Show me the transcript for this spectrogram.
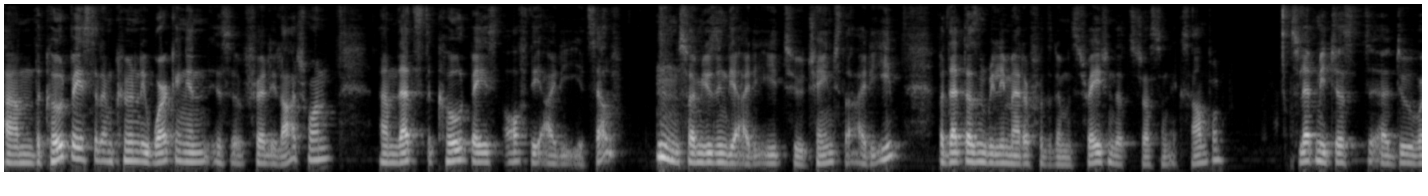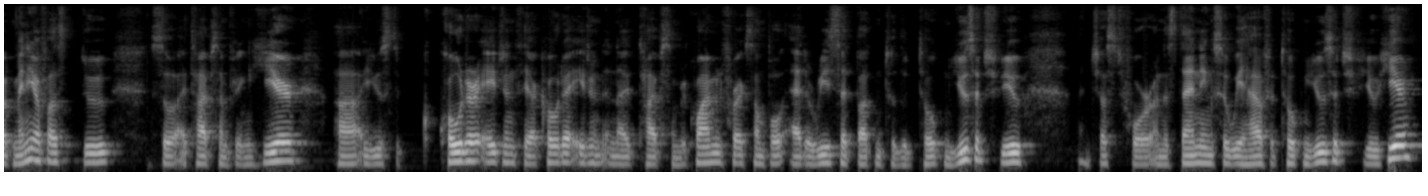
Um, the code base that I'm currently working in is a fairly large one. Um, that's the code base of the IDE itself. so I'm using the IDE to change the IDE, but that doesn't really matter for the demonstration. That's just an example. So let me just uh, do what many of us do. So I type something here. Uh, I use the coder agent, the coder agent, and I type some requirement, for example, add a reset button to the token usage view. And just for understanding, so we have a token usage view here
